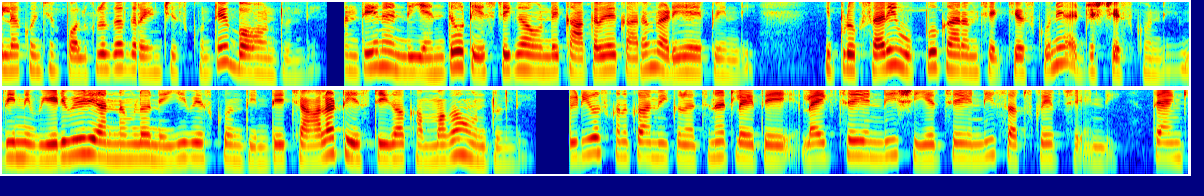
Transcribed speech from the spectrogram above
ఇలా కొంచెం పలుకులుగా గ్రైండ్ చేసుకుంటే బాగుంటుంది. అంతేనండి ఎంతో టేస్టీగా ఉండే కాకరకాయ కారం రెడీ అయిపోయింది. ఇప్పుడు ఒకసారి ఉప్పు కారం చెక్ చేసుకొని అడ్జస్ట్ చేసుకోండి. దీన్ని వేడివేడి అన్నంలో నెయ్యి వేసుకొని తింటే చాలా టేస్టీగా కమ్మగా ఉంటుంది. వీడియోస్ కనుక మీకు నచ్చినట్లయితే లైక్ చేయండి షేర్ చేయండి సబ్స్క్రైబ్ చేయండి. Thank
